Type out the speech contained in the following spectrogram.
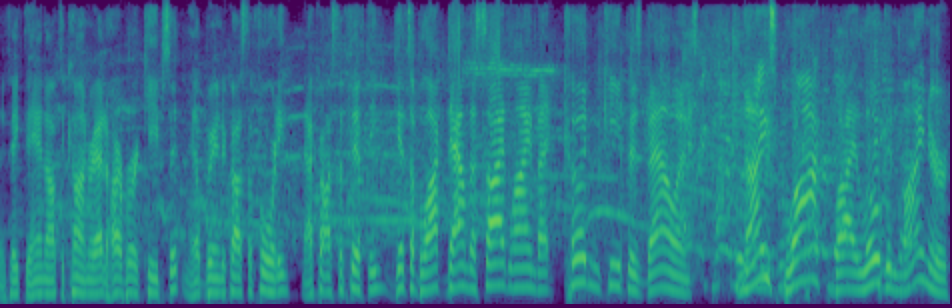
They fake the handoff to Conrad. Haarberg keeps it, and he'll bring it across the 40, across the 50. Gets a block down the sideline, but couldn't keep his balance. Nice block by Logan Miner,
